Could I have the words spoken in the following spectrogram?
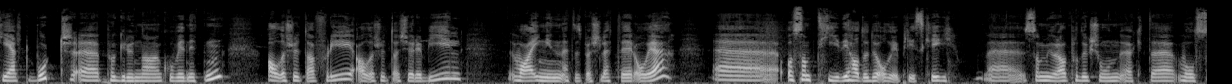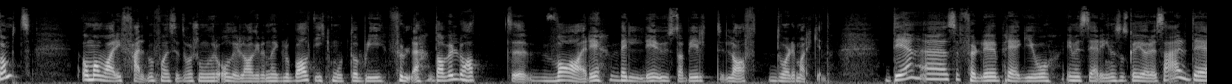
helt bort eh, pga. covid-19. Alle slutta å fly, alle slutta å kjøre bil. Det var ingen etterspørsel etter olje. Eh, og samtidig hadde du oljepriskrig, eh, som gjorde at produksjonen økte voldsomt. Og man var i ferd med å få en situasjon hvor oljelagrene globalt gikk mot å bli fulle. Da ville du hatt varig, veldig ustabilt, lavt, dårlig marked. Det eh, selvfølgelig preger jo investeringene som skal gjøres her. Det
